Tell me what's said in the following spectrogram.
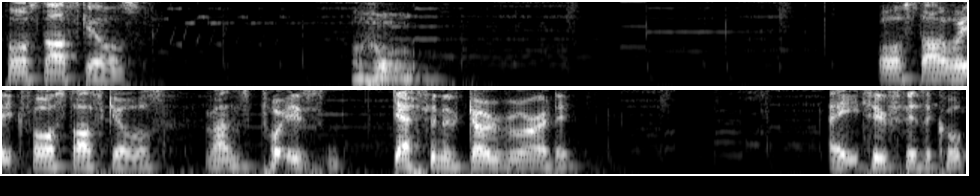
Four star skills. Oh. Four star week, four star skills. Man's put his guess in his Govu already. 82 physical.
